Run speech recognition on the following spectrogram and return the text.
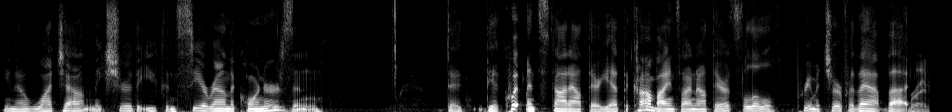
you know, watch out, make sure that you can see around the corners and the the equipment's not out there yet. The combines aren't out there. It's a little premature for that, but Right.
